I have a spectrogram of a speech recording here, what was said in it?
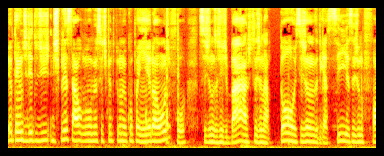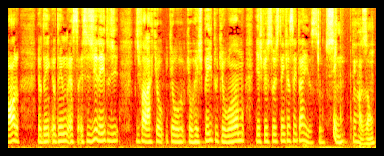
eu tenho o direito de, de expressar o meu sentimento pelo meu companheiro aonde for. Seja no jardim de baixo seja na torre seja na delegacia seja no fórum. Eu tenho eu tenho essa, esse direito de, de falar que eu, que eu que eu respeito que eu amo e as pessoas têm que aceitar isso. Sim tem razão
